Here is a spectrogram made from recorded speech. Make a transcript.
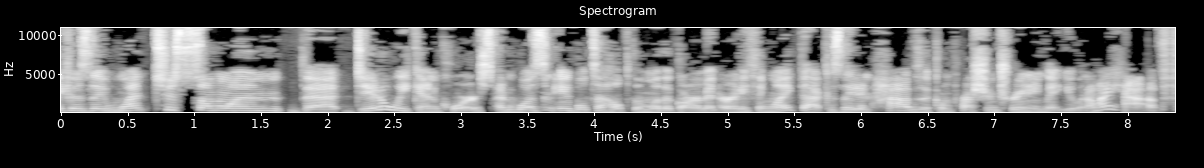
because they went to someone that did a weekend course and wasn't able to help them with a garment or anything like that because they didn't have the compression training that you and I have.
